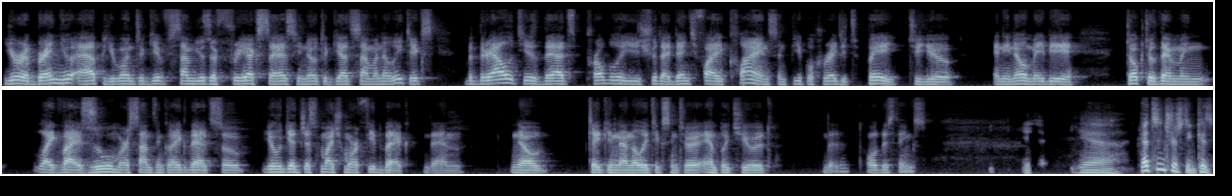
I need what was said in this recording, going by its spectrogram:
you're a brand new app you want to give some user free access you know to get some analytics but the reality is that probably you should identify clients and people who are ready to pay to you. And you know maybe talk to them in like via zoom or something like that. So you'll get just much more feedback than you know taking analytics into amplitude the, all these things. Yeah. That's interesting because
